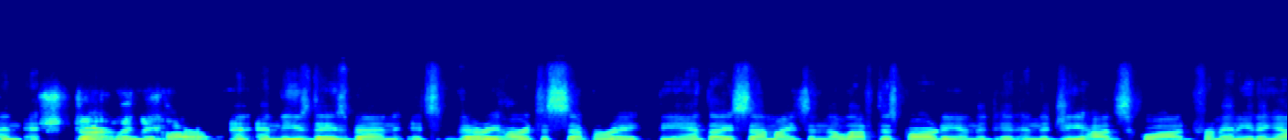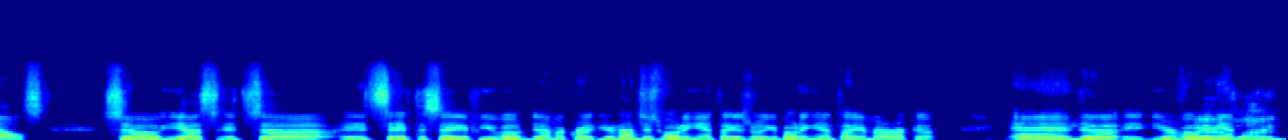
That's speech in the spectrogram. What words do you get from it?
and, and startlingly horrible. And, and these days, Ben, it's very hard to separate the anti-Semites in the leftist party and the and the jihad squad from anything else. So yes, it's uh, it's safe to say if you vote Democrat, you're not just voting anti-Israel, you're voting anti-America, and uh, you're voting anti,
